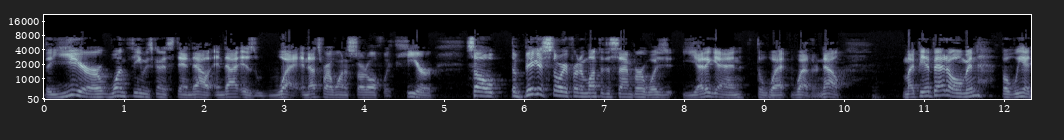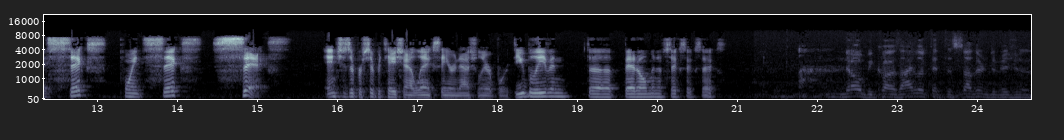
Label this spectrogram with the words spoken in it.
the year, one theme is going to stand out, and that is wet. And that's where I want to start off with here. So the biggest story for the month of December was yet again the wet weather. Now, might be a bad omen, but we had 6.66 inches of precipitation at Atlantic International Airport. Do you believe in the bad omen of 666? No, because I looked at the southern division of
